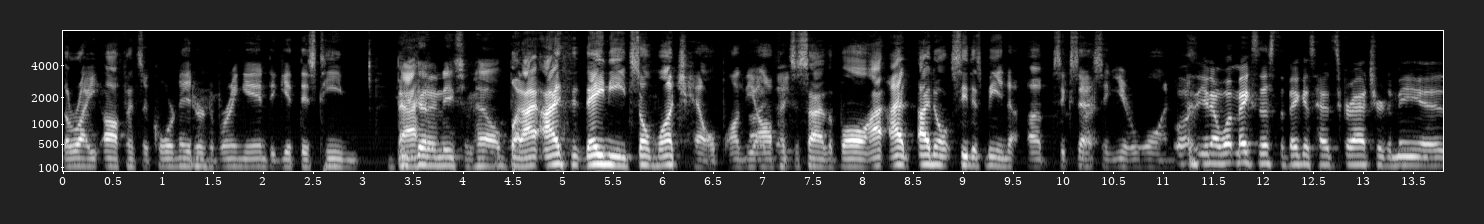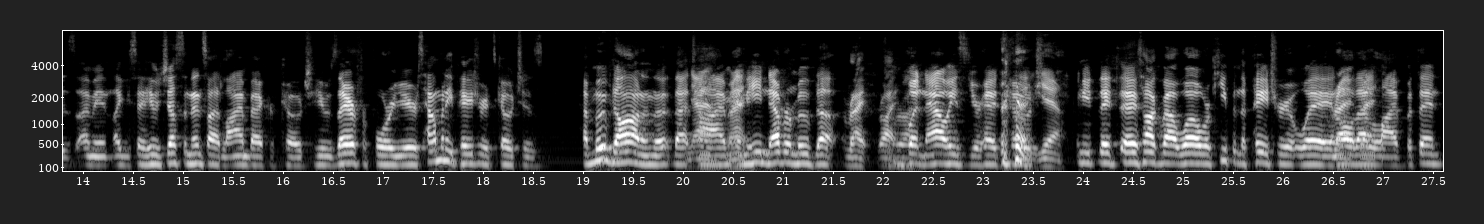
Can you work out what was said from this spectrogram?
the right offensive coordinator to bring in to get this team He's back. going to need some help. But I, I think they need so much help on the I think- offensive side of the ball. I, I, I don't see this being a, success in year one. Well, you know what makes this the biggest head scratcher to me is, I mean, like you say, he was just an inside linebacker coach. He was there for four years. How many Patriots coaches have moved on in the, that Yeah, time, right. and he never moved up? Right, right, Right. But now he's your head coach. yeah, And you, they, they talk about, well, we're keeping the Patriot way and Right, all that right. alive. But then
